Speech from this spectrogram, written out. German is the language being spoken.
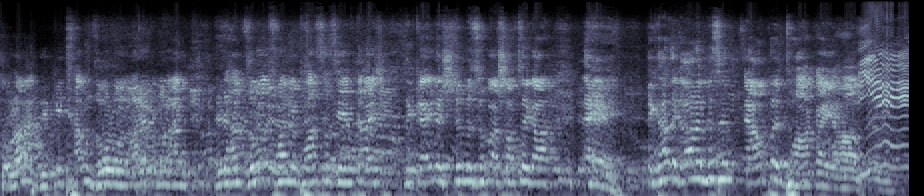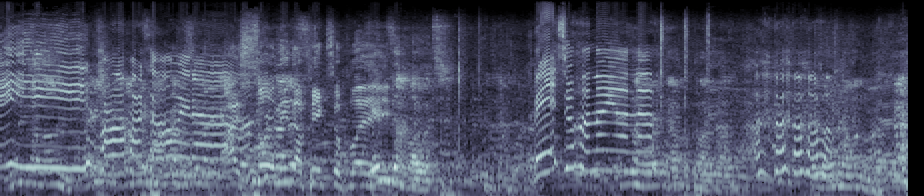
Oder? die Gitarren-Solo und alle drum an. Der hat sowas von gepasst, dass ihr habt gleich eine geile Stimme, super Schlagzeuger. Ey, ich hatte gerade ein bisschen Erpelparker gehabt. Yay! I so need a pig to play. Gänsehaut. Beijo, Hanayana!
